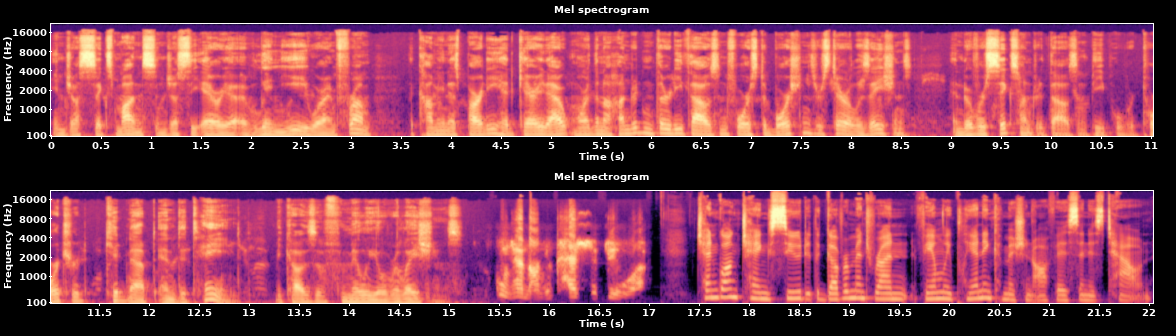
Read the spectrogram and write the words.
In just six months, in just the area of Linyi, where I'm from, the Communist Party had carried out more than 130,000 forced abortions or sterilizations, and over 600,000 people were tortured, kidnapped, and detained because of familial relations. Chen Guangcheng sued the government run Family Planning Commission office in his town.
